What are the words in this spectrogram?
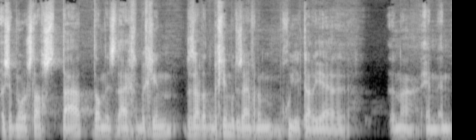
Als je op Noorderslag staat, dan is het eigenlijk begin... Dan zou dat het begin moeten zijn van een goede carrière. En, en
